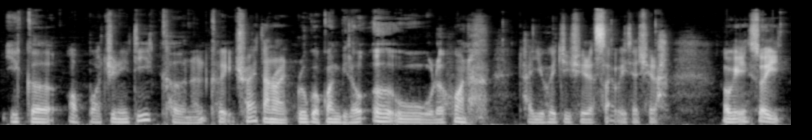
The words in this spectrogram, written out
一个 opportunity，可能可以 try。当然，如果关闭了二五五的话呢，它又会继续的 side 下去了。OK，所以。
